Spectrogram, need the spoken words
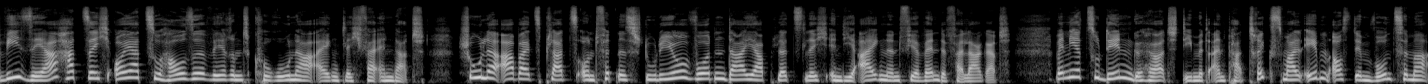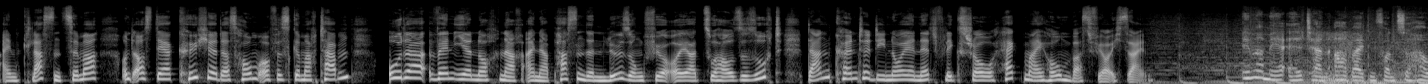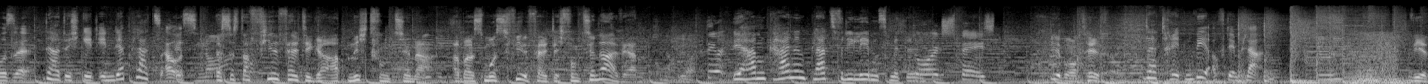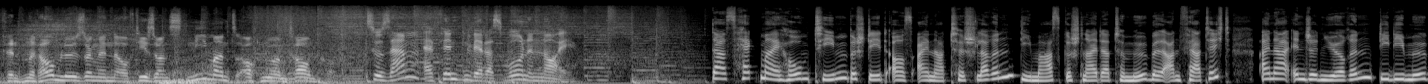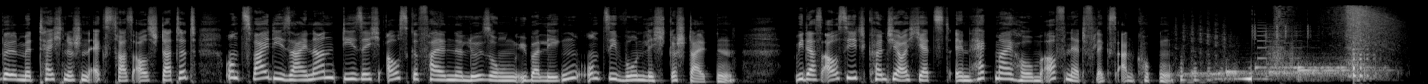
Wie sehr hat sich euer Zuhause während Corona eigentlich verändert? Schule, Arbeitsplatz und Fitnessstudio wurden da ja plötzlich in die eigenen vier Wände verlagert. Wenn ihr zu denen gehört, die mit ein paar Tricks mal eben aus dem Wohnzimmer ein Klassenzimmer und aus der Küche das Homeoffice gemacht haben, oder wenn ihr noch nach einer passenden Lösung für euer Zuhause sucht, dann könnte die neue Netflix-Show Hack My Home was für euch sein. Immer mehr Eltern arbeiten von zu Hause. Dadurch geht ihnen der Platz aus. Es ist auf vielfältige Art nicht funktional, aber es muss vielfältig funktional werden. Wir haben keinen Platz für die Lebensmittel. Ihr braucht Hilfe. Da treten wir auf den Plan. Wir finden Raumlösungen, auf die sonst niemand auch nur im Traum kommt. Zusammen erfinden wir das Wohnen neu. Das Hack My Home Team besteht aus einer Tischlerin, die maßgeschneiderte Möbel anfertigt, einer Ingenieurin, die die Möbel mit technischen Extras ausstattet und zwei Designern, die sich ausgefallene Lösungen überlegen und sie wohnlich gestalten. Wie das aussieht, könnt ihr euch jetzt in Hack My Home auf Netflix angucken.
